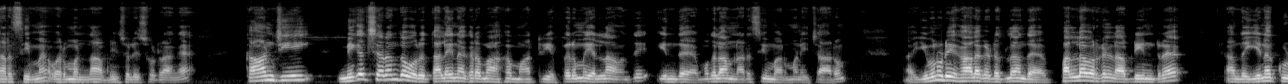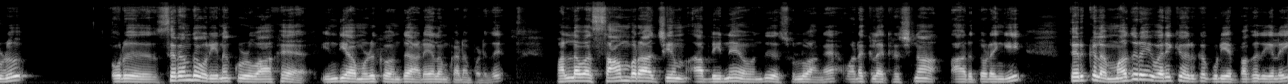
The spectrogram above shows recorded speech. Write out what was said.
நரசிம்மவர்மன் தான் அப்படின்னு சொல்லி சொல்கிறாங்க காஞ்சியை மிகச்சிறந்த ஒரு தலைநகரமாக மாற்றிய பெருமை எல்லாம் வந்து இந்த முதலாம் நரசிம்மவர்மனை சாரும் இவனுடைய காலகட்டத்தில் அந்த பல்லவர்கள் அப்படின்ற அந்த இனக்குழு ஒரு சிறந்த ஒரு இனக்குழுவாக இந்தியா முழுக்க வந்து அடையாளம் காணப்படுது. பல்லவ சாம்ராஜ்யம் அப்படின்னே வந்து சொல்லுவாங்க. வடக்கில் கிருஷ்ணா ஆறு தொடங்கி தெற்கில் மதுரை வரைக்கும் இருக்கக்கூடிய பகுதிகளை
